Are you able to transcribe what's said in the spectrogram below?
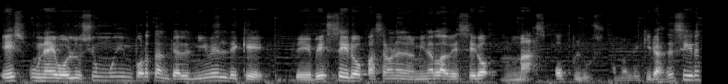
es una evolución muy importante al nivel de que de B0 pasaron a denominarla B0 más o plus, como le quieras decir.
